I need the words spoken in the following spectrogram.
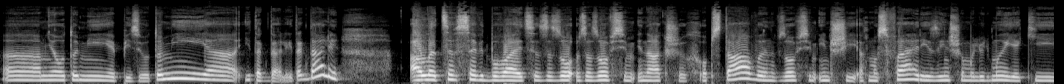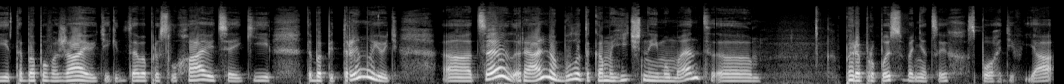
амніотомія, пізіотомія і так далі. і так далі. Але це все відбувається за зовсім інакших обставин, в зовсім іншій атмосфері, з іншими людьми, які тебе поважають, які до тебе прислухаються, які тебе підтримують. Це реально був такий магічний момент е, перепрописування цих спогадів. Я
